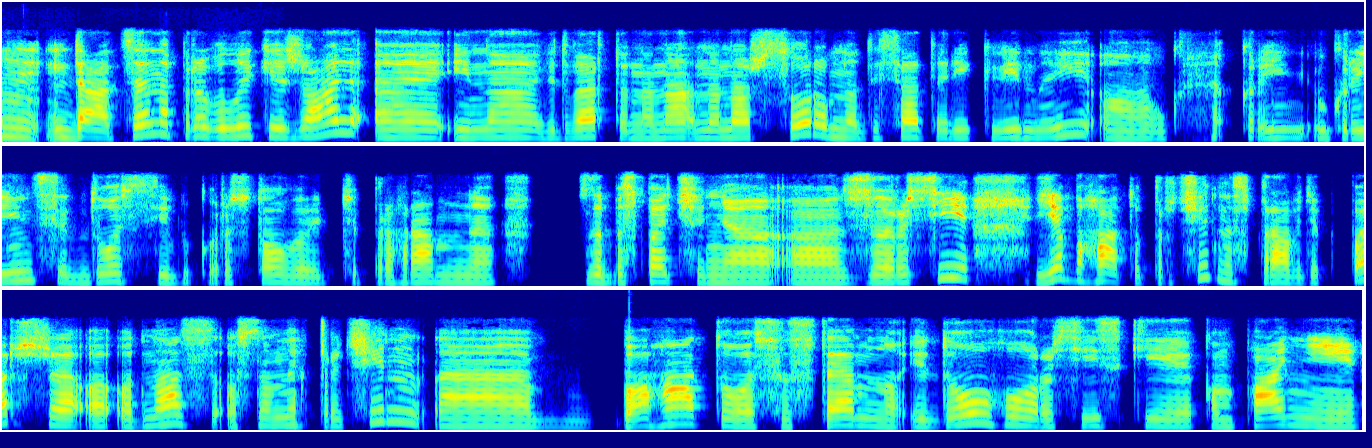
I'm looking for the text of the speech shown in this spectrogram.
М, Да, це на превеликий жаль, е, і на відверто на, на, на наш сором на 10-й рік війни е, українці досі використовують програмне забезпечення е, з Росії. Є багато причин. Насправді, по-перше, одна з основних причин е, багато системно і довго російські компанії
